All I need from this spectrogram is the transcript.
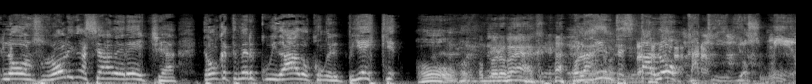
los rolling hacia la derecha, tengo que tener cuidado con el pie izquierdo. Oh, pero ven acá. O la gente está loca aquí, Dios mío.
